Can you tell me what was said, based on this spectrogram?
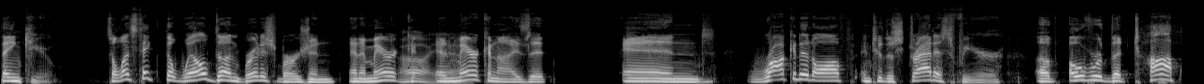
thank you. So let's take the well done British version and America Oh, yeah. and Americanize it and rocket it off into the stratosphere of over the top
